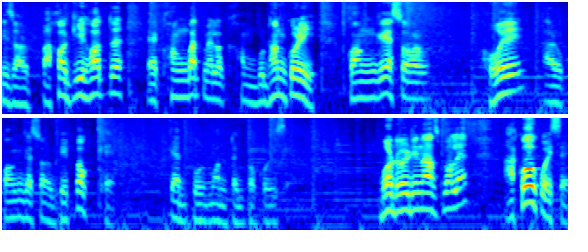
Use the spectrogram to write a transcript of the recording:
নিজৰ বাসগৃহত এক সংবাদমেলক সম্বোধন কৰি কংগ্ৰেছৰ হৈ আৰু কংগ্ৰেছৰ বিপক্ষে কেতবোৰ মন্তব্য কৰিছে। বদৰুদ্দিন আজমলে আকৌ কৈছে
